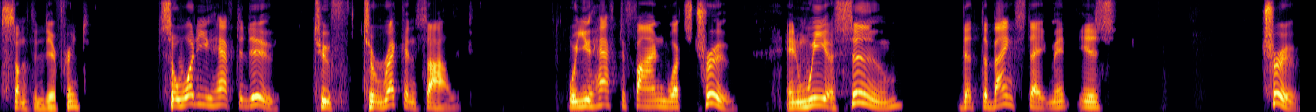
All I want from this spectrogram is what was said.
something different. So what do you have to do to to reconcile it? Well, you have to find what's true, and we assume that the bank statement is true.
